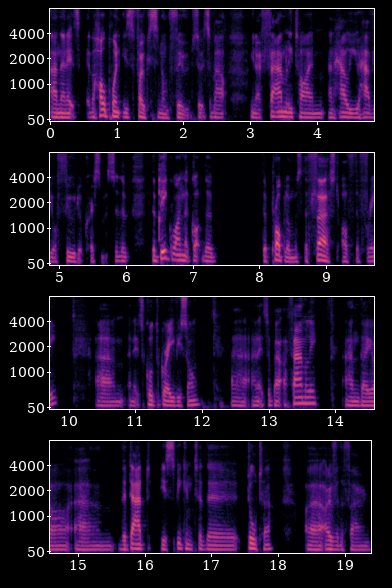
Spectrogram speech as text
And then it's the whole point is focusing on food. So it's about you know family time and how you have your food at Christmas. So the the big one that got the the problem was the first of the three, um, and it's called the Gravy Song, uh, and it's about a family, and they are um, the dad is speaking to the daughter uh, over the phone,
